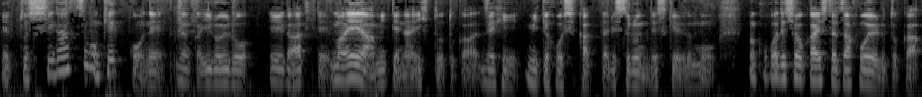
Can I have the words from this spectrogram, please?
えっと、4月も結構ね、なんかいろいろ映画あって、まあ、エアー見てない人とかぜひ見てほしかったりするんですけれども、まあ、ここで紹介したザ・ホエルとか、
